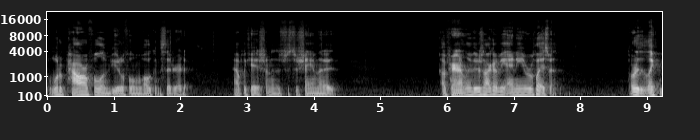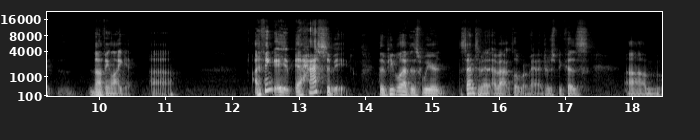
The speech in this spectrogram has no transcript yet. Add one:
what a powerful and beautiful and well considered application. It's just a shame that it apparently there's not going to be any replacement or like nothing like it. Uh, I think it, it has to be. The people have this weird sentiment about clipboard managers because um,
